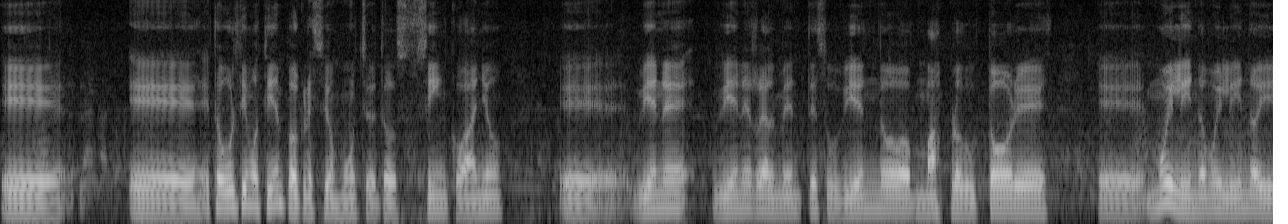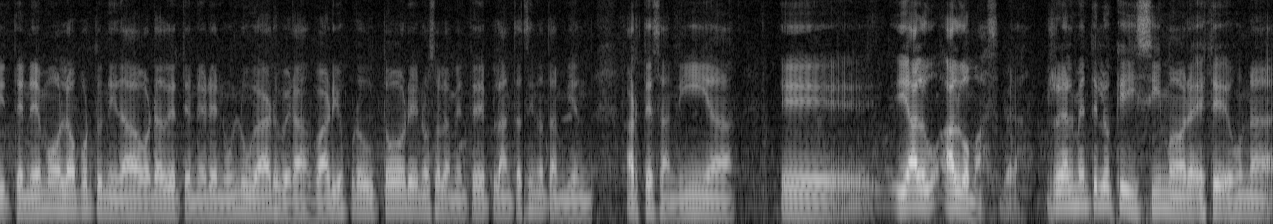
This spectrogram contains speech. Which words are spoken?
Eh, eh, estos últimos tiempos creció mucho, estos cinco años, viene, viene realmente subiendo más productores, eh, muy lindo, muy lindo y tenemos la oportunidad ahora de tener en un lugar, verás, varios productores, no solamente de plantas, sino también artesanía eh, y algo, algo más, verás. Realmente lo que hicimos ahora, este es una,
